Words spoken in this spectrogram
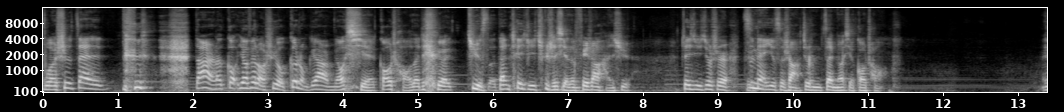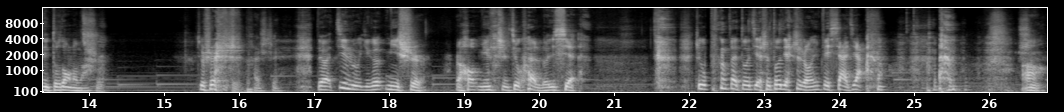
我是在，当然了，高耀飞老师有各种各样描写高潮的这个句子，但这句确实写的非常含蓄。这句就是字面意思上就是在描写高潮。你读懂了吗？是，就是还是这，对吧？进入一个密室，然后明知就快沦陷。这个不能再多解释，多解释容易被下架。啊，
